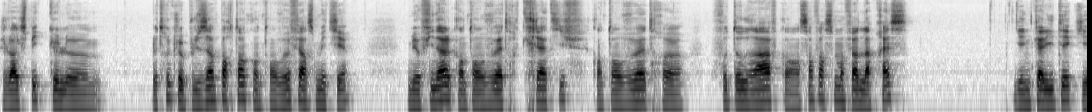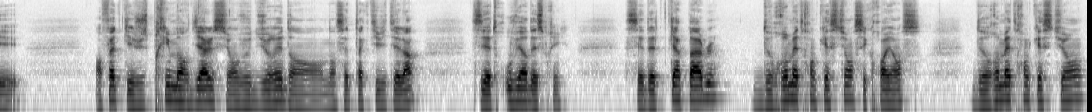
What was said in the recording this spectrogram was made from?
Je leur explique que le, le truc le plus important quand on veut faire ce métier, mais au final, quand on veut être créatif, quand on veut être euh, photographe, quand, sans forcément faire de la presse, il y a une qualité qui est, en fait, qui est juste primordiale si on veut durer dans, cette activité-là, c'est d'être ouvert d'esprit. C'est d'être capable de remettre en question ses croyances, de remettre en question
